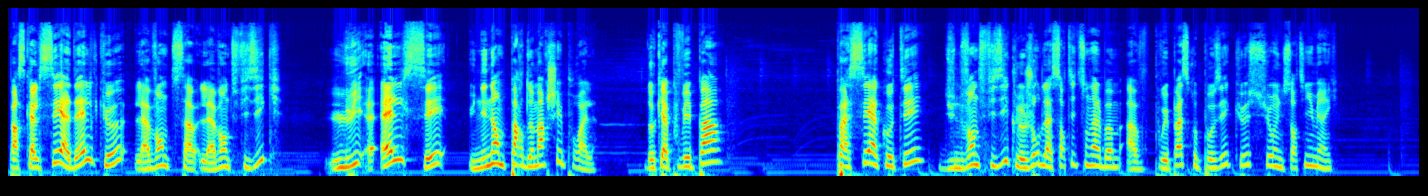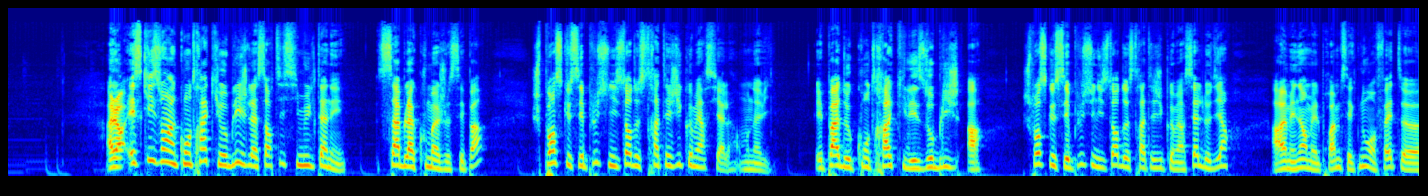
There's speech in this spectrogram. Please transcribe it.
Parce qu'elle sait, Adèle, que la vente, la vente physique, lui, elle, c'est une énorme part de marché pour elle. Donc elle pouvait pas passer à côté d'une vente physique le jour de la sortie de son album. Ah, vous pouvez pas se reposer que sur une sortie numérique. Alors, est-ce qu'ils ont un contrat qui oblige la sortie simultanée? Ça, Blackuma, je sais pas. Je pense que c'est plus une histoire de stratégie commerciale, à mon avis. Et pas de contrat qui les oblige à. Je pense que c'est plus une histoire de stratégie commerciale de dire Ah ouais, mais non, mais le problème, c'est que nous, en fait, euh,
